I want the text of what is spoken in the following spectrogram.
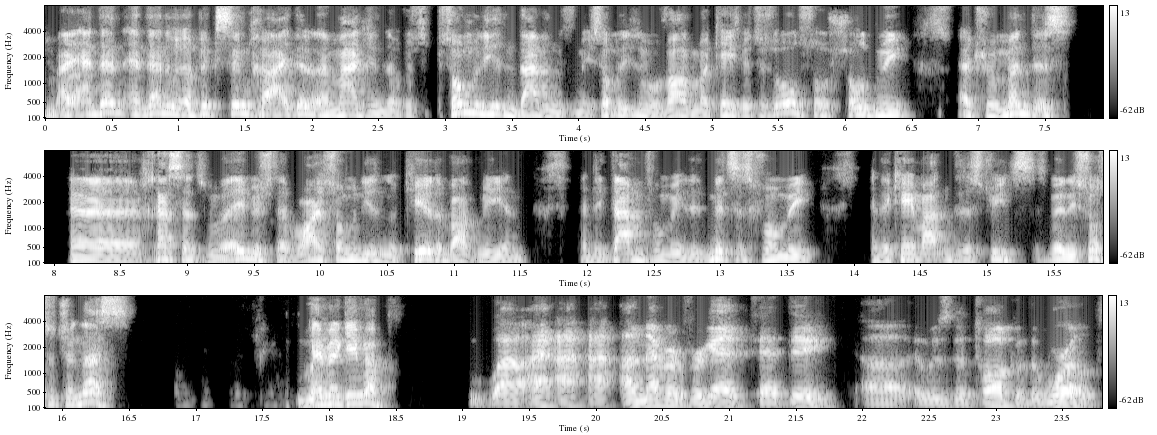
Wow. And then and then there was a big simcha. I didn't imagine that because somebody didn't daven for me. Somebody didn't involve in my case, which has also showed me a tremendous uh, chesed from the Eibishter, why somebody didn't cared about me and and they davened for me, they did mitzvahs for me, and they came out into the streets when they saw such a mess. Everybody gave up. Wow, I, I I'll never forget that day. Uh, it was the talk of the world,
